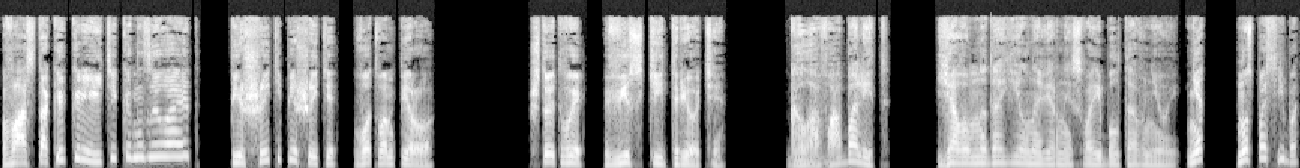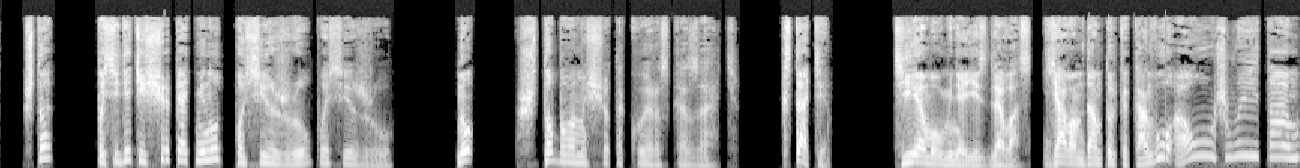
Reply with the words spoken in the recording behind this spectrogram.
Вас так и критика называет. Пишите, пишите, вот вам перо. Что это вы виски трете? Голова болит? Я вам надоел, наверное, своей болтовней. Нет? Ну, спасибо. Что? Посидеть еще пять минут? Посижу, посижу. Ну, что бы вам еще такое рассказать? Кстати, тема у меня есть для вас. Я вам дам только канву, а уж вы там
